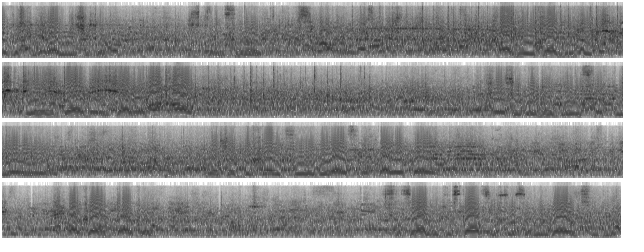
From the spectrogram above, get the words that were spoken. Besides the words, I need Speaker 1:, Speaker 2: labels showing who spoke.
Speaker 1: харьковских болельщиков с гурфу. Ходил, ходил тут первым тайме, руками махал. А сейчас это ему грустно в перерыве. Может отдыхает, все набирается на второй тайм. А пока он так вот. Социальную дистанцию все соблюдает, сидит.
